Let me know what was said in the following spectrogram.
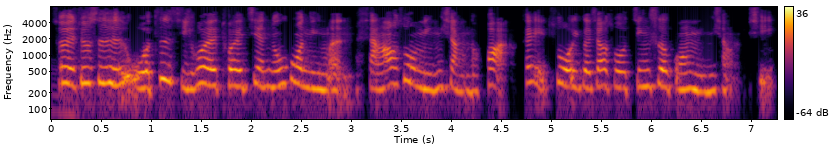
所以就是我自己会推荐，如果你们想要做冥想的话，可以做一个叫做金色光冥想器，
